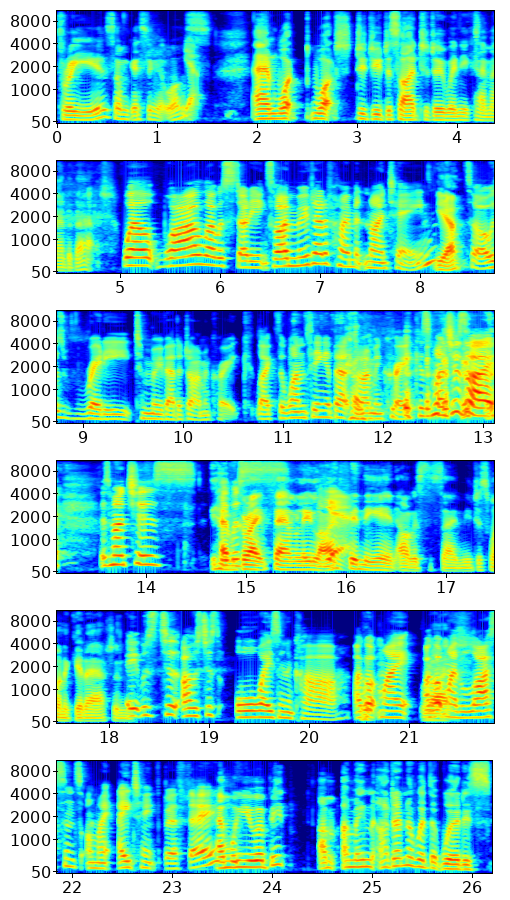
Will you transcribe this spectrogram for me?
three years. I'm guessing it was. Yeah. And what what did you decide to do when you came out of that? well, while I was studying, so I moved out of home at 19. Yeah. So I was ready to move out of Diamond Creek. Like the one thing about Diamond Creek, as much as I, as much as have was- a great family life yeah. in the end. I was the same. You just want to get out and It was just I was just always in a car. I Well, got my I got my license on my 18th birthday. And were you a bit? Um, I mean, I don't know whether the word is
